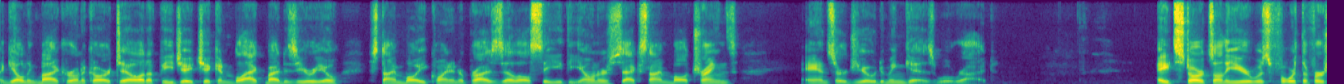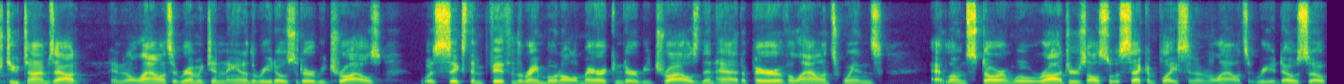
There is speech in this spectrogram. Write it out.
a gelding by Corona Cartel out of PJ Chicken Black by Desirio, Steinball Equine Enterprises LLC, the owners, Zach Steinball trains, and Sergio Dominguez will ride. Eight starts on the year, was fourth the first two times out, and an allowance at Remington and in the Ruidoso Derby trials. was sixth and fifth in the Rainbow and All American Derby trials, then had a pair of allowance wins at Lone Star and Will Rogers, also a second place in an allowance at Ruidoso,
